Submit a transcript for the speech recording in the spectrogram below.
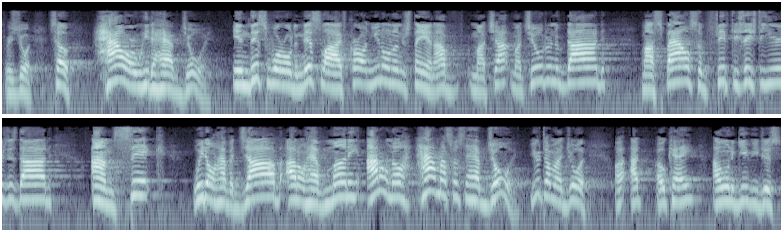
for his joy. So, how are we to have joy? In this world, in this life, Carlton, you don't understand. I've, my, chi- my children have died. My spouse of 50, 60 years has died. I'm sick. We don't have a job. I don't have money. I don't know. How am I supposed to have joy? You're talking about joy. I, I, okay, I want to give you just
